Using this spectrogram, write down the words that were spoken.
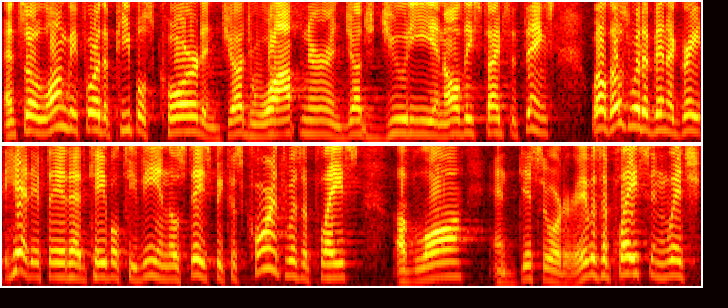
And so, long before the People's Court and Judge Wapner and Judge Judy and all these types of things, well, those would have been a great hit if they had had cable TV in those days because Corinth was a place of law and disorder. It was a place in which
